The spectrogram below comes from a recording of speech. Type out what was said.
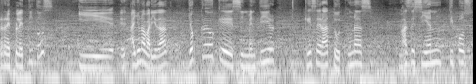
repletitos y eh, hay una variedad. Yo creo que sin mentir, ¿qué será tú? Unas más de 100 tipos,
